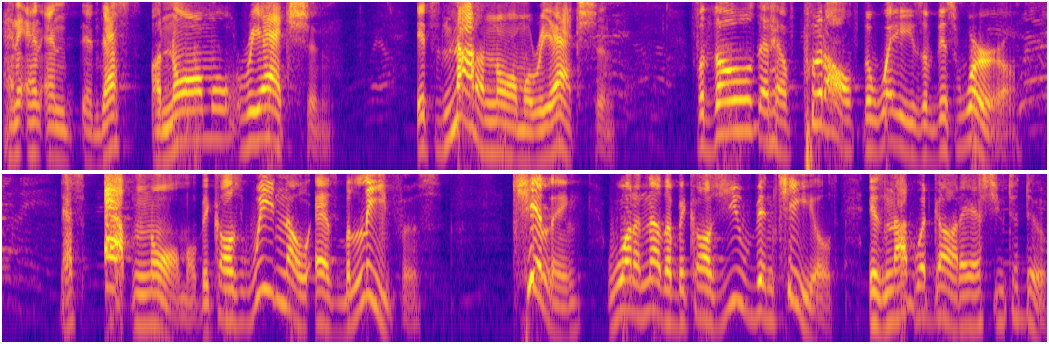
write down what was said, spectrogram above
And, and, and, and that's a normal reaction. It's not a normal reaction for those that have put off the ways of this world that's abnormal because we know as believers, killing one another because you've been killed is not what God asked you to do.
